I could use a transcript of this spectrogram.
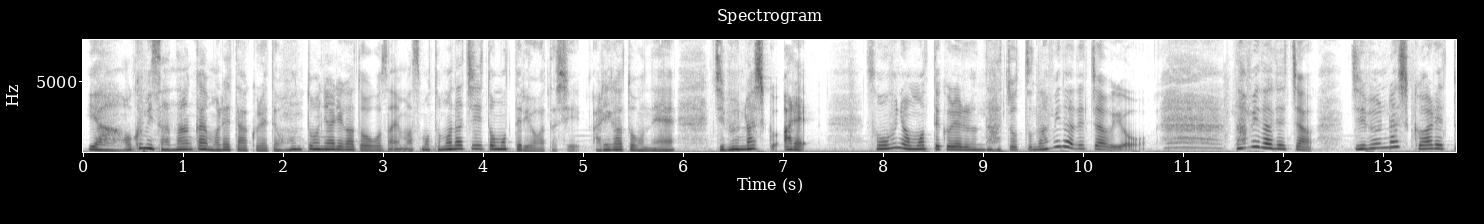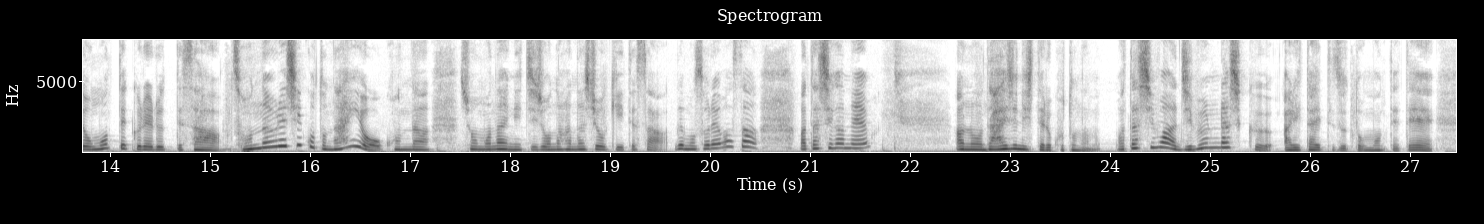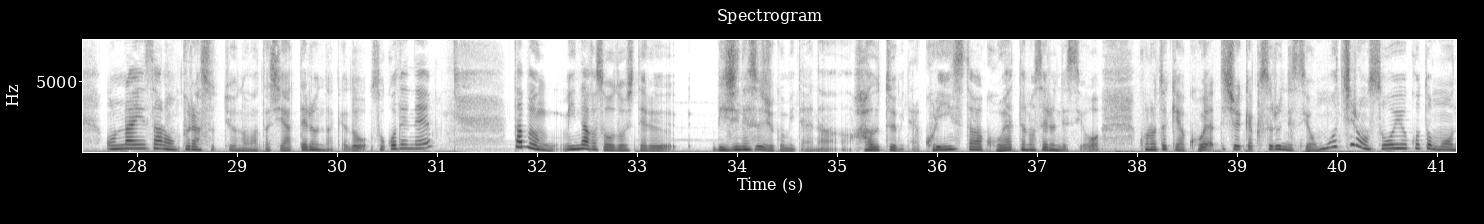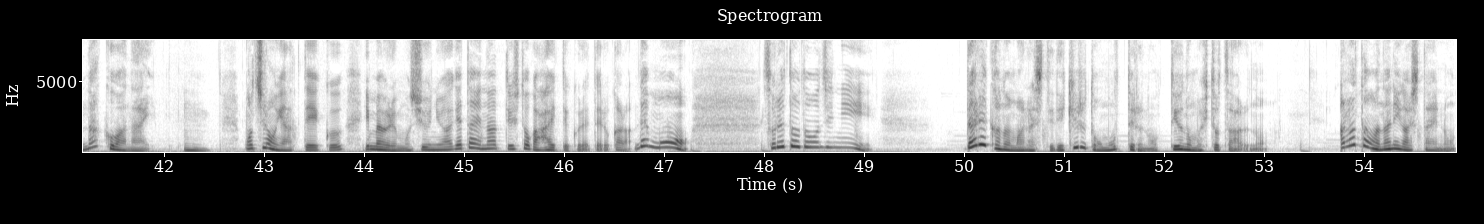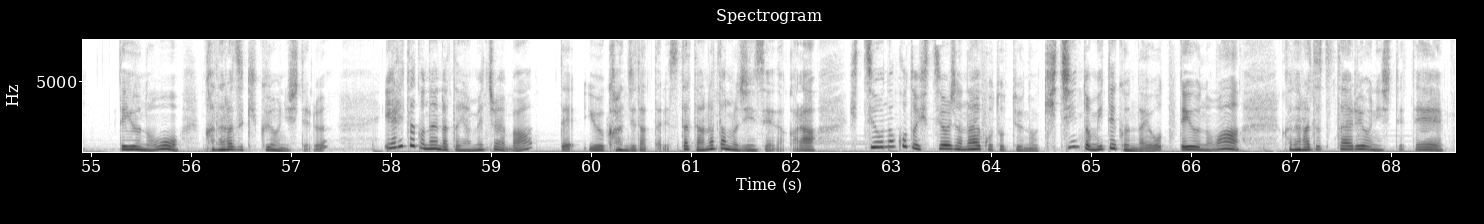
いや奥美さん何回もレターくれて本当にありがとうございます。もう友達と思ってるよ、私。ありがとうね。自分らしくあれ。そういうふうに思ってくれるんだ。ちょっと涙出ちゃうよ。涙出ちゃう。自分らしくあれって思ってくれるってさ、そんな嬉しいことないよ。こんなしょうもない日常の話を聞いてさ。でもそれはさ、私がね、あの大事にしてることなの私は自分らしくありたいってずっと思っててオンラインサロンプラスっていうのを私やってるんだけどそこでね多分みんなが想像してるビジネス塾みたいな、ハウトゥーみたいな、これインスタはこうやって載せるんですよ。この時はこうやって集客するんですよ。もちろんそういうこともなくはない。うん。もちろんやっていく。今よりも収入上げたいなっていう人が入ってくれてるから。でも、それと同時に、誰かの話ってできると思ってるのっていうのも一つあるの。あなたは何がしたいのっていうのを必ず聞くようにしてる。やりたくないんだったらやめちゃえばっていう感じだったりです。だってあなたの人生だから必要なこと必要じゃないことっていうのをきちんと見てくんだよっていうのは必ず伝えるようにしてて、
